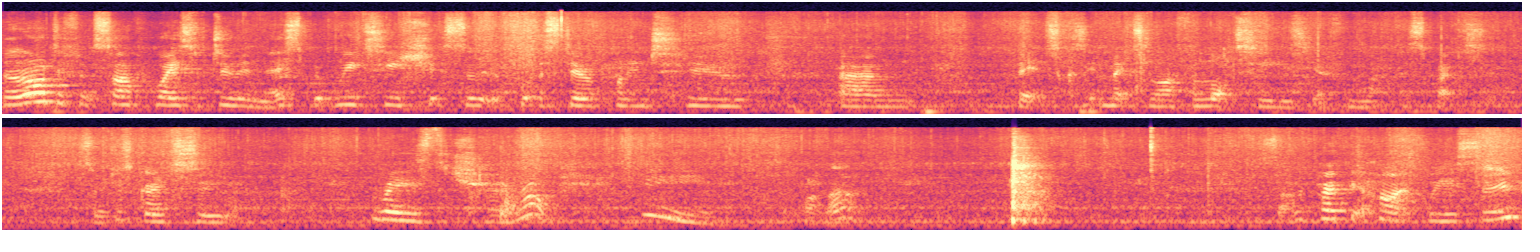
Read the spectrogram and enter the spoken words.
There are different type of ways of doing this, but we teach it so that we put the stirrup on in two um, bits because it makes life a lot easier from that perspective. So I'm just going to raise the chair up, like that. Is that an appropriate height for you, Sue?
